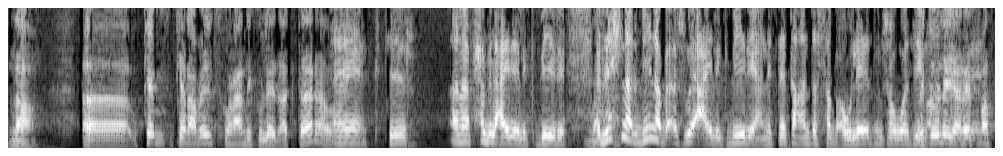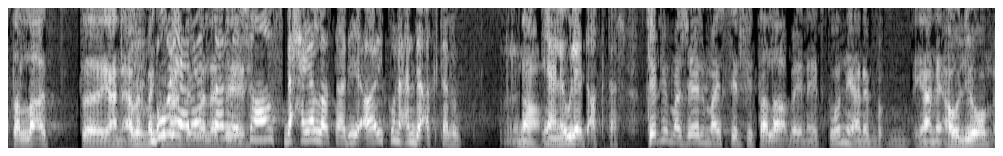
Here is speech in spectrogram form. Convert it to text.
نعم. آه كم كان عبالك يكون عندك أولاد أكثر أو؟ إيه كثير أنا بحب العائلة الكبيرة. نعم. نحن ربينا بأجواء عائلة كبيرة يعني تيتا عندها سبع أولاد مجوزين بتقولي يا ريت ما. اتطلقت يعني قبل ما يكون بقول يا عندي ريت صار لي ولدين. شانس بحيالله طريقة يكون عندي أكثر نعم. يعني أولاد أكثر كان في مجال ما يصير في طلاق بيناتكم؟ يعني ب... يعني أو اليوم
